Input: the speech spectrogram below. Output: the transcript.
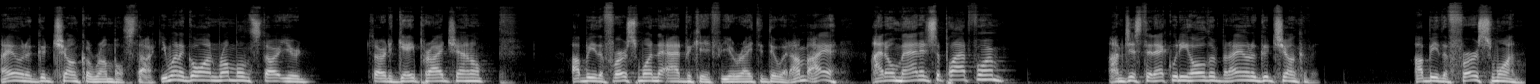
I own a good chunk of Rumble stock. You want to go on Rumble and start your start a gay pride channel? I'll be the first one to advocate for your right to do it. I'm, I I don't manage the platform. I'm just an equity holder, but I own a good chunk of it. I'll be the first one.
